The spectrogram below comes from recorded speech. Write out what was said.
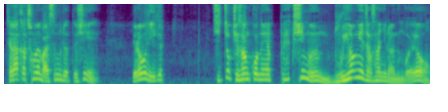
제가 아까 처음에 말씀드렸듯이 여러분 이게 지적 재산권의 핵심은 무형의 자산이라는 거예요.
